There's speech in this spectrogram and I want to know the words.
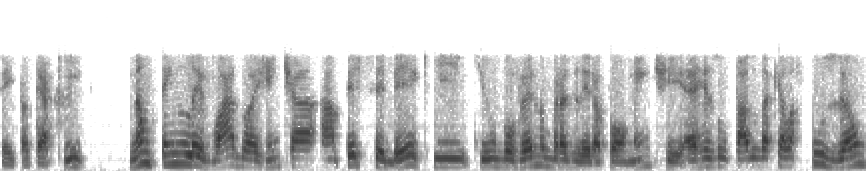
feito até aqui, não tem levado a gente a, a, perceber que, que o governo brasileiro atualmente é resultado daquela fusão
